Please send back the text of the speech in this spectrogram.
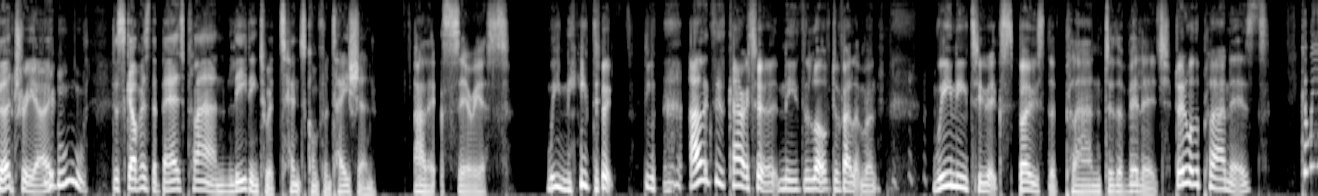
third trio, discovers the bear's plan, leading to a tense confrontation. Alex, serious. We need to. Alex's character needs a lot of development. We need to expose the plan to the village. Don't know what the plan is, Can we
